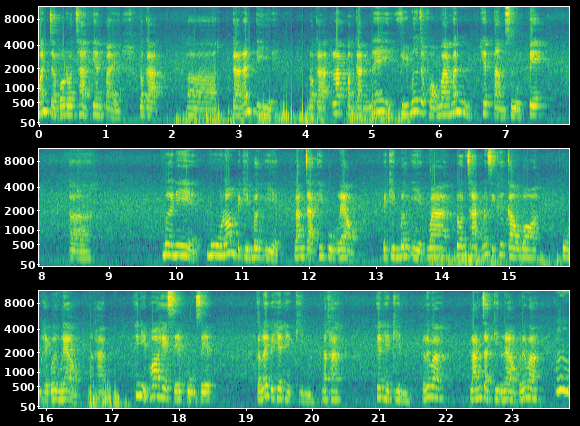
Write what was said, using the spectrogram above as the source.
มันจะบ่รสชาติเปลี่ยนไป แล้วก็การันตีแล้วก็รับประกันในฝีมือเจ้าของว่ามันเฮ็ดตามสูตรเป๊ะเมื้อนี้มู่องไปกินเบิ่งอีกหลังจากที่ปรุงแล้ว ไปกินเบิ่งอีกว่ารสชาติมันสิคือเก่าบ่ปรุงให้เบิ่งแล้วนะคะ ที่นี่พ่อเฮ็ดเสร็จปรุงเสร็จก็เลยไปเฮ็ดให้กินนะคะ ฮ็ดให้กินก็เลยว่า หลังจากกินแล้วก็เลยว่า อืม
